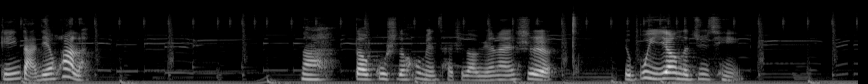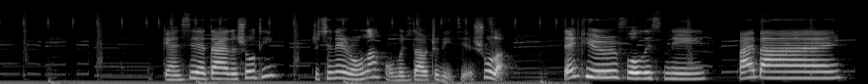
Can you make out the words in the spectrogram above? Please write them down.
给你打电话了。那到故事的后面才知道，原来是有不一样的剧情。感谢大家的收听，这期内容呢，我们就到这里结束了。Thank you for listening，拜拜。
